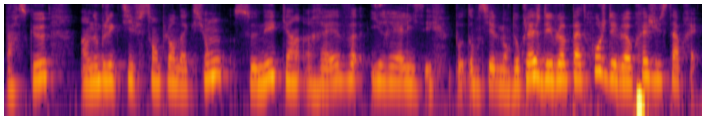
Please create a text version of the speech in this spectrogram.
Parce que un objectif sans plan d'action, ce n'est qu'un rêve irréalisé potentiellement. Donc là, je développe pas trop, je développerai juste après.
